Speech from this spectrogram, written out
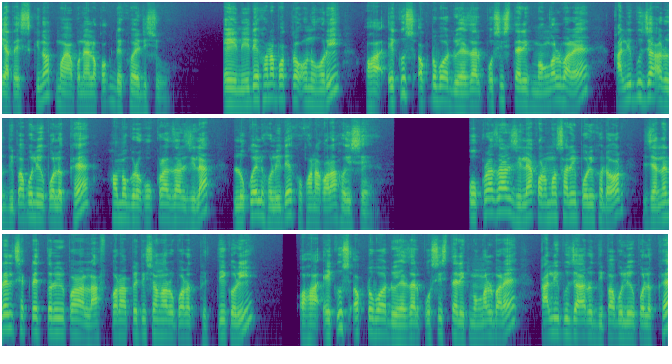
ইয়াতে স্ক্ৰীণত মই আপোনালোকক দেখুৱাই দিছোঁ। এই নিৰ্দেশনা পত্ৰ অনুসৰি অহা একৈছ অক্টোবৰ দুহেজাৰ পঁচিছ তাৰিখ মঙলবাৰে কালী পূজা আৰু দীপাৱলী উপলক্ষে সমগ্ৰ কোকৰাঝাৰ জিলাত লোকেল হলিডে ঘোষণা কৰা হৈছে। কোকৰাঝাৰ জিলা কৰ্মচাৰী পৰিষদৰ জেনেৰেল ছেক্ৰেটৰীৰ পৰা লাভ কৰা পেটিশ্যনৰ ওপৰত ভিত্তি কৰি অহা একৈছ অক্টোবৰ দুহেজাৰ পঁচিছ তাৰিখ মঙলবাৰে কালী পূজা আৰু দীপাৱলী উপলক্ষে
